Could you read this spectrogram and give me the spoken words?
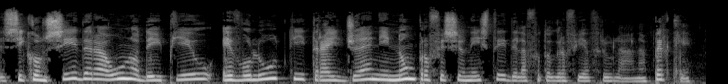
Si considera uno dei più evoluti tra i geni non professionisti della fotografia friulana. Perché?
